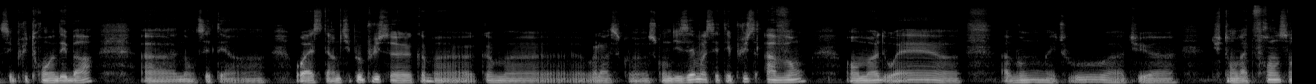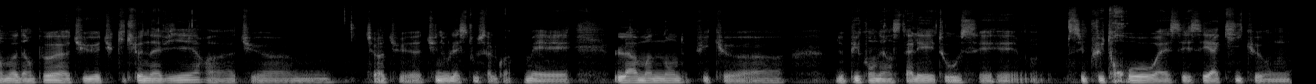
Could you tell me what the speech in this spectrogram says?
c'est plus trop un débat. Euh, non c'était un ouais c'était un petit peu plus euh, comme euh, comme voilà ce que- ce qu'on disait. Moi c'était plus avant en mode ouais ah bon et tout tu tu t'en vas de France en mode un peu tu tu quittes le navire tu tu vois tu tu nous laisses tout seul quoi. Mais là maintenant depuis que depuis qu'on est installé et tout, c'est c'est plus trop, ouais, c'est c'est acquis qu'on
